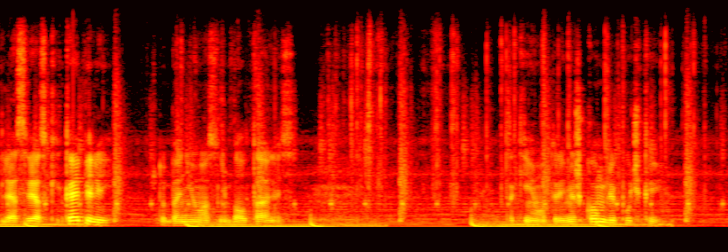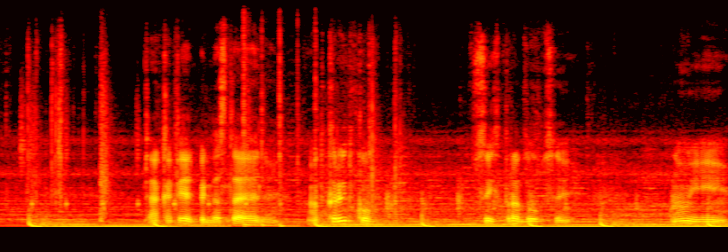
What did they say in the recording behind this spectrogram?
для связки кабелей, чтобы они у вас не болтались. Таким вот ремешком липучкой. Так, опять предоставили открытку с их продукцией. Ну и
